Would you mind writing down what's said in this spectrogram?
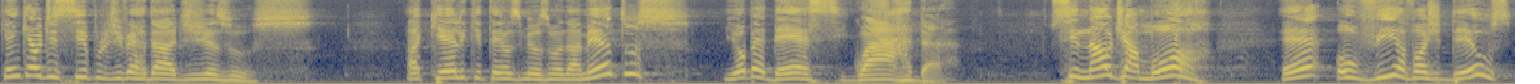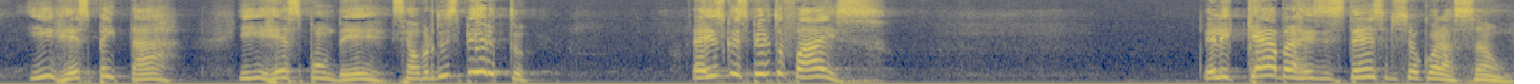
Quem que é o discípulo de verdade de Jesus? Aquele que tem os meus mandamentos e obedece, guarda. Sinal de amor é ouvir a voz de Deus e respeitar e responder. Isso é obra do Espírito. É isso que o Espírito faz. Ele quebra a resistência do seu coração.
